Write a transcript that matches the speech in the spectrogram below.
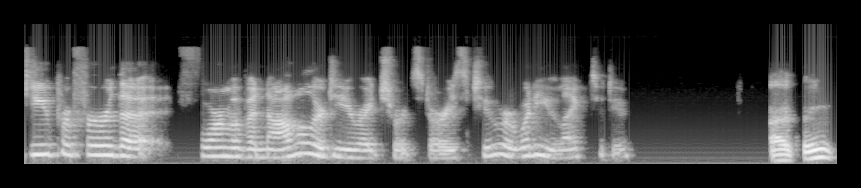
Do you prefer the form of a novel or do you write short stories too or what do you like to do i think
